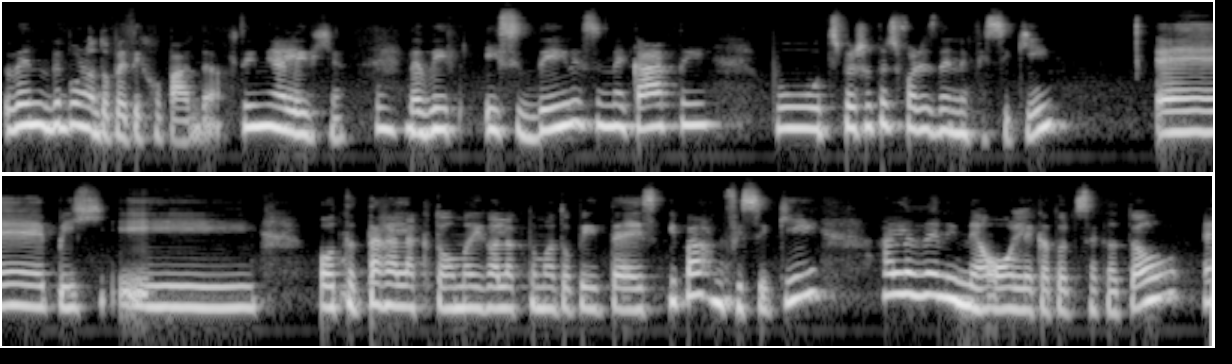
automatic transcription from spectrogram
Δεν, δεν μπορώ να το πετύχω πάντα. Αυτή είναι η αλήθεια. Δηλαδή, η συντήρηση είναι κάτι που τις περισσότερες φορές δεν είναι φυσική. Ε, τα γαλακτώματα, οι γαλακτοματοποιητές υπάρχουν φυσικοί, αλλά δεν είναι όλοι 100%. Ε,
